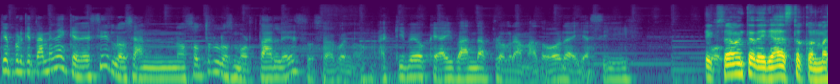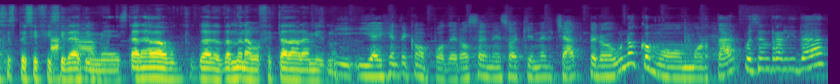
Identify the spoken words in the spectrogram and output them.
Que porque también hay que decirlo, o sea, nosotros los mortales, o sea, bueno, aquí veo que hay banda programadora y así. Exactamente diría esto con más especificidad y me estará dando una bofetada ahora mismo. Y, y, hay gente como poderosa en eso aquí en el chat, pero uno como mortal, pues en realidad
